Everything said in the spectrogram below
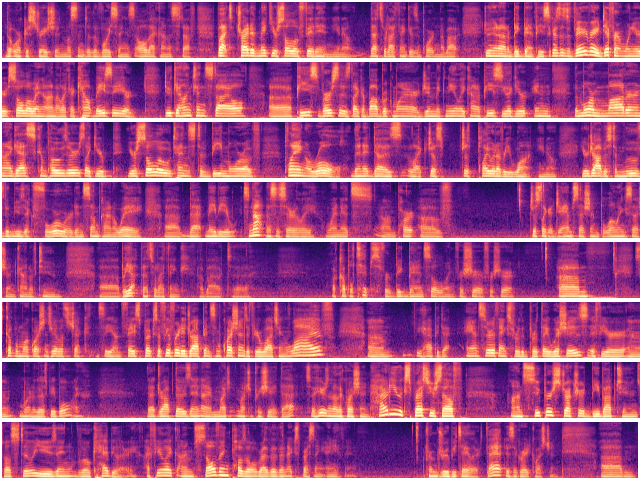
the orchestration, listen to the voicings, all that kind of stuff. But try to make your solo fit in. You know, that's what I think is important about doing it on a big band piece because it's very very different when you're soloing on a, like a Count Basie or Duke Ellington style uh, piece versus like a Bob Brookmeyer or Jim McNeely kind of piece. You, like you're in the more modern, I guess, composers. Like your your solo tends to be more of playing a role than it does like just just play whatever you want you know? Your job is to move the music forward in some kind of way uh, that maybe it's not necessarily when it's um, part of just like a jam session blowing session kind of tune. Uh, but yeah that's what i think about uh, a couple tips for big band soloing for sure for sure. Um, There's a couple more questions here. Let's check and see on Facebook. So feel free to drop in some questions if you're watching live. Um, be happy to answer. Thanks for the birthday wishes. If you're uh, one of those people I, that dropped those in, I much much appreciate that. So here's another question: How do you express yourself on super structured bebop tunes while still using vocabulary? I feel like I'm solving puzzle rather than expressing anything. From Drew B. Taylor. That is a great question. Um,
